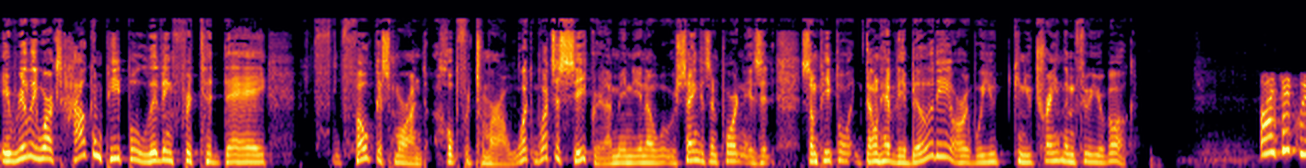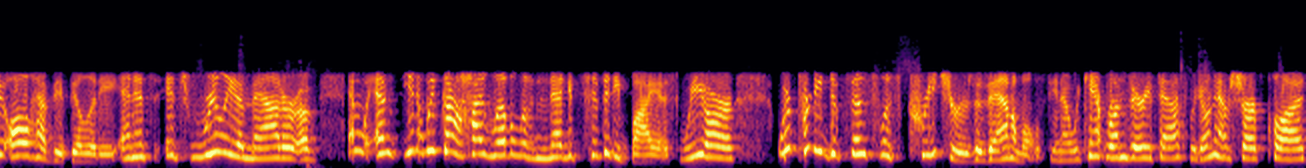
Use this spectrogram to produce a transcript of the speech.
it really works. How can people living for today focus more on hope for tomorrow? What what's a secret? I mean, you know, what we're saying is important. Is it some people don't have the ability, or will you can you train them through your book? Well, I think we all have the ability, and it's it's really a matter of and and you know we've got a high level of negativity bias. We are we're pretty defenseless creatures as animals. You know, we can't run very fast. We don't have sharp claws.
